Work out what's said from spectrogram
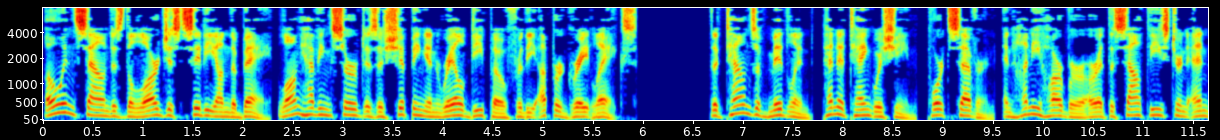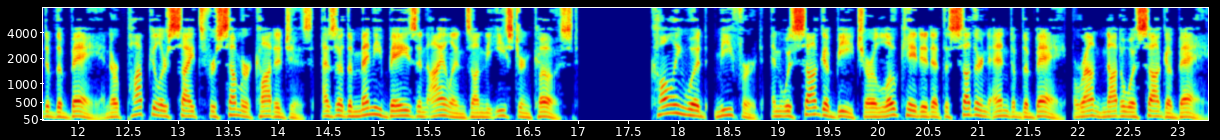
Owen Sound is the largest city on the bay, long having served as a shipping and rail depot for the upper Great Lakes. The towns of Midland, Penetanguishene, Port Severn, and Honey Harbour are at the southeastern end of the bay and are popular sites for summer cottages, as are the many bays and islands on the eastern coast. Collingwood, Meaford, and Wasaga Beach are located at the southern end of the bay, around Nottawasaga Bay.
